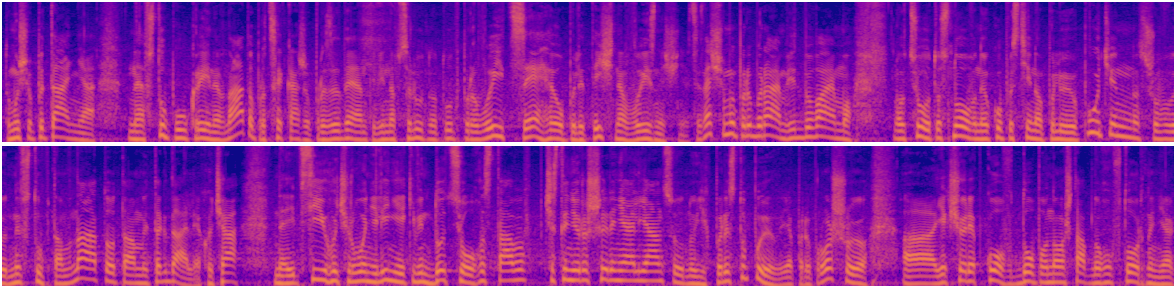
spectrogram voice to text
Тому що питання е, вступу України в НАТО, про це каже президент. Він абсолютно тут правий. Це геополітичне визначення. Це значить, що ми прибираємо, відбиваємо оцю от основу, на яку постійно апелює Путін, що не вступ там в НАТО, там і так далі. Хоча е, всі його червоні лінії, які він до цього ставив в частині розширення альянсу, ну їх переступили. Я перепрошую. А, якщо Рябков до повномасштабного вторгнення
